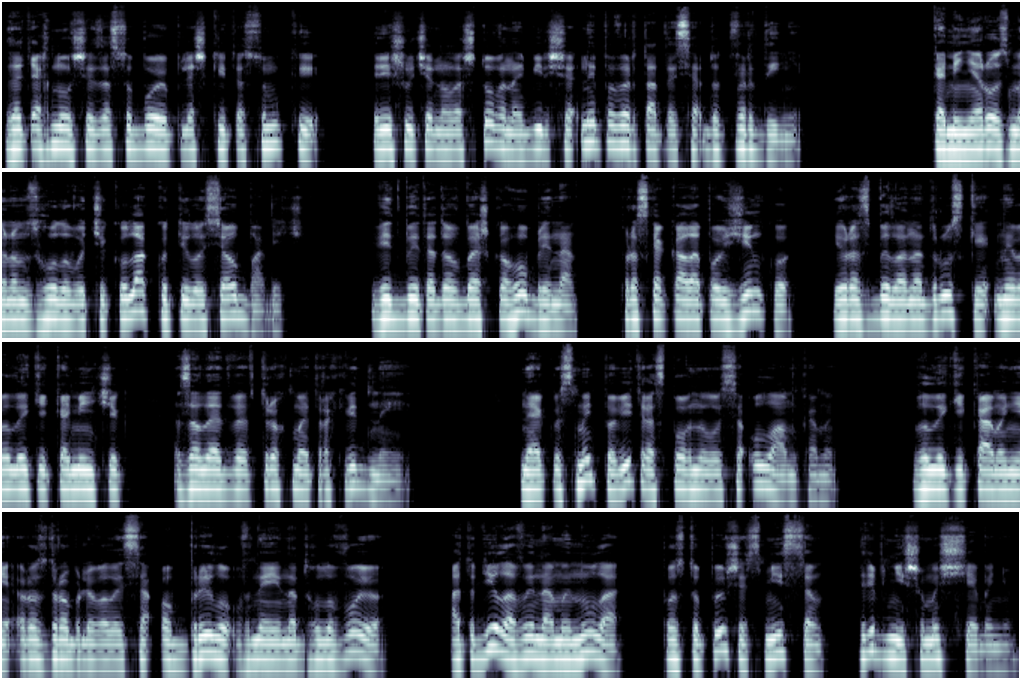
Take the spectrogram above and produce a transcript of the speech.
затягнувши за собою пляшки та сумки, рішуче налаштована більше не повертатися до твердині. Каміння розміром з голову чи кулак котилося обабіч. Відбита довбешка гобліна проскакала повз жінку і розбила на друзки невеликий камінчик заледве в трьох метрах від неї. На якусь мить повітря сповнилося уламками. Великі камені роздроблювалися об брилу в неї над головою, а тоді лавина минула, поступившись місцем дрібнішому щебеню.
